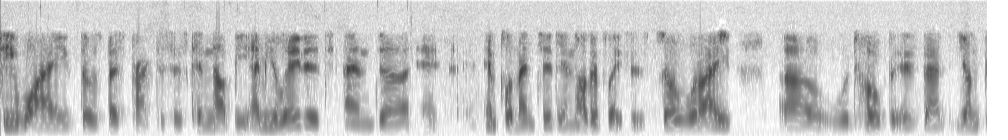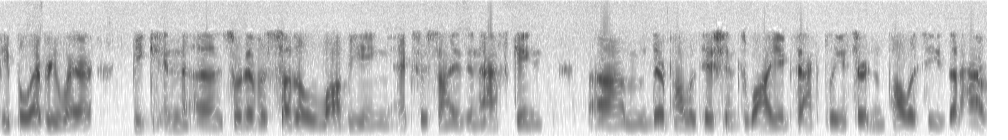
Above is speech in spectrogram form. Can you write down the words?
see why those best practices cannot be emulated and uh, implemented in other places. So what I uh, would hope is that young people everywhere begin a sort of a subtle lobbying exercise in asking um, their politicians why exactly certain policies that have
